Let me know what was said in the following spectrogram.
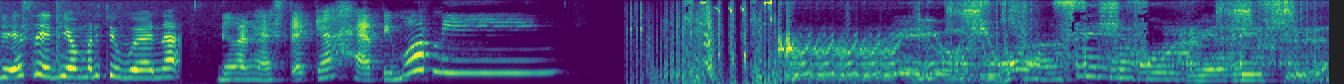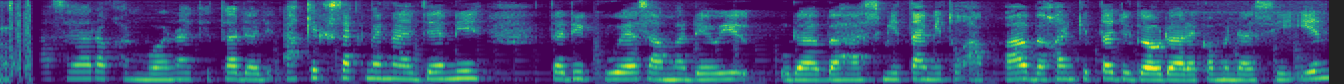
di @radiomercubuana Dengan hashtagnya Happy Morning. Station for Creative Student Saya rekan Buana kita udah di akhir segmen aja nih. Tadi gue sama Dewi udah bahas me time itu apa, bahkan kita juga udah rekomendasiin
